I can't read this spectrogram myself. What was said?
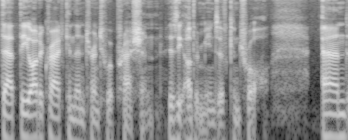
that the autocrat can then turn to oppression is the other means of control. And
